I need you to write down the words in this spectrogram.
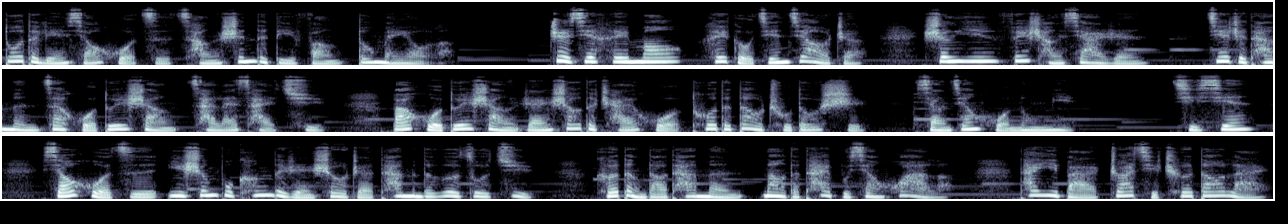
多的连小伙子藏身的地方都没有了。这些黑猫黑狗尖叫着，声音非常吓人。接着，他们在火堆上踩来踩去，把火堆上燃烧的柴火拖得到处都是，想将火弄灭。起先，小伙子一声不吭地忍受着他们的恶作剧，可等到他们闹得太不像话了，他一把抓起车刀来，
